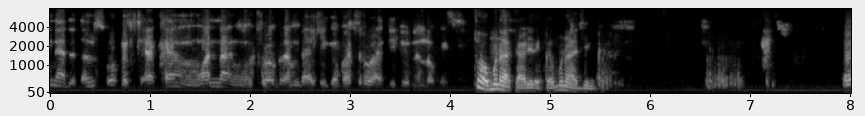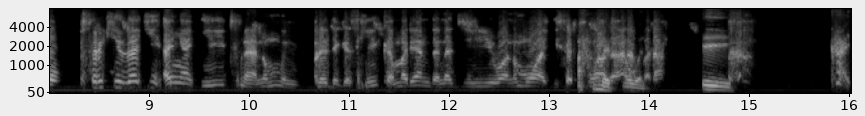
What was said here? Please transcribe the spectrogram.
Ina da ɗan tsokaci akan wannan program da ake gabatarwa daidai na lokaci. To muna tare da kai muna jin ka. Sarki zaki an yaƙi tunaninmu ƙwarai da gaske kamar yadda na ji wani mawaƙi sarki Ahmed wanda ana faɗa. Eh. Kai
